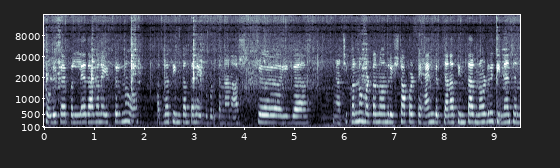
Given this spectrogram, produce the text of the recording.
ಚೋಳಿಕಾಯಿ ಪಲ್ಯದಾಗನ ಇಟ್ಟರು ಅದನ್ನ ತಿನ್ಕಂತಾನೆ ಇಟ್ಬಿಡ್ತೇನೆ ನಾನು. ಅಷ್ಟು ಈಗ ಚಿಕನ್ನು, ಮಟನ್ನು ಅಂದ್ರೆ ಇಷ್ಟಪಟ್ಟು ಹೆಂಗೆ ಜನ ತಿಂತಾರೆ ನೋಡ್ರಿ ತಿನ್ನೋ ಜನ.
